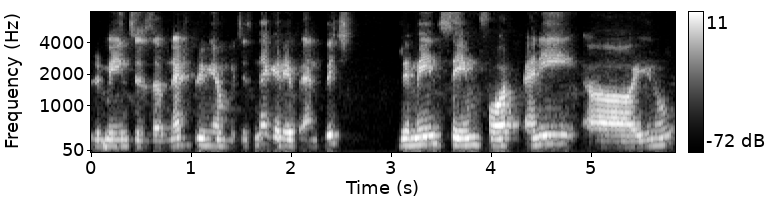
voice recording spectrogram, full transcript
remains is the net premium which is negative and which remains same for any uh, you know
